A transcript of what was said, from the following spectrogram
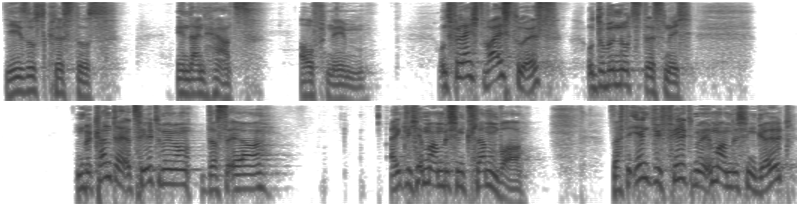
Jesus Christus in dein Herz aufnehmen. Und vielleicht weißt du es und du benutzt es nicht. Ein Bekannter erzählte mir, dass er eigentlich immer ein bisschen klamm war. Sagte, irgendwie fehlt mir immer ein bisschen Geld.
